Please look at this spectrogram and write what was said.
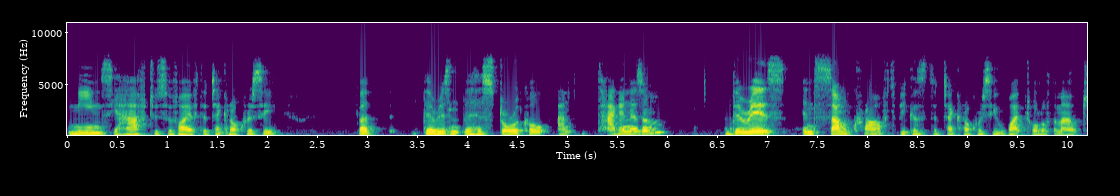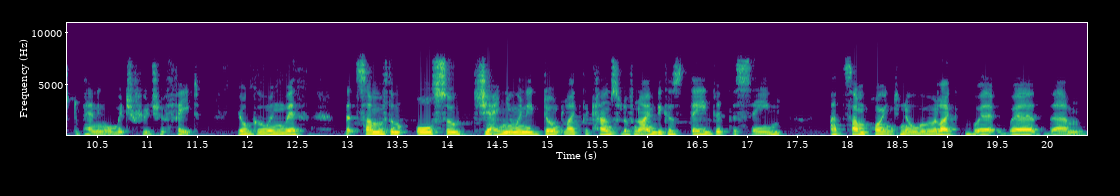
means you have to survive the technocracy. But there isn't the historical antagonism. There is in some craft because the technocracy wiped all of them out, depending on which future fate you're going with. But some of them also genuinely don't like the Council of Nine because they did the same at some point. You know, we were like where where um,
